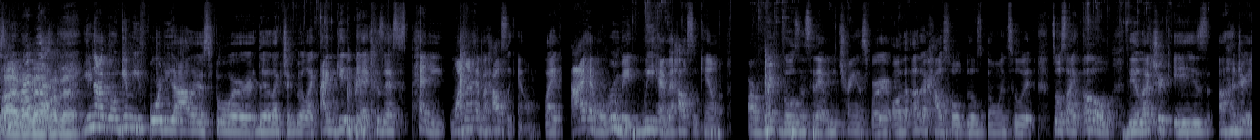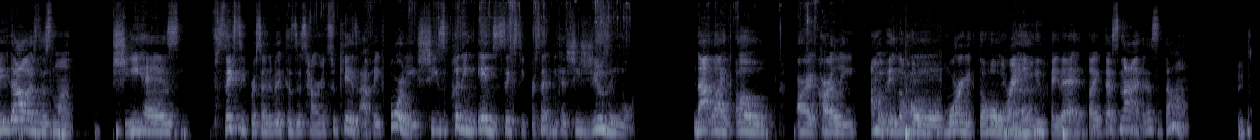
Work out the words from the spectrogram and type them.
me. Yeah, I'm almost finished. All right, my bad, my bad. You're not gonna give me forty dollars for the electric bill. Like I get that because that's petty. Why not have a house account? Like I have a roommate. We have a house account. Our rent goes into that. We transfer it. All the other household bills go into it. So it's like, oh, the electric is $180 this month. She has sixty percent of it because it's her and two kids. I pay forty. She's putting in sixty percent because she's using more. Not like, oh, all right, Carly, I'm gonna pay the whole mortgage, the whole rent, and you pay that. Like that's not that's dumb.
